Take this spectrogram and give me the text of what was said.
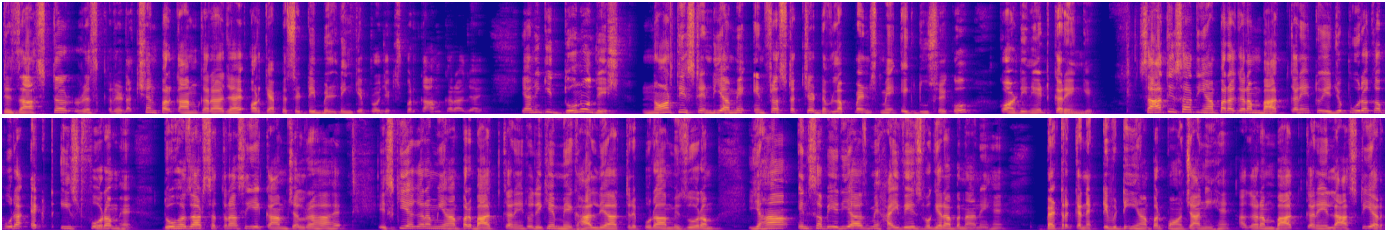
डिजास्टर रिस्क रिडक्शन पर काम करा जाए और कैपेसिटी बिल्डिंग के प्रोजेक्ट्स पर काम करा जाए। यानी कि दोनों देश नॉर्थ ईस्ट इंडिया में इंफ्रास्ट्रक्चर डेवलपमेंट्स में एक दूसरे को कोऑर्डिनेट करेंगे। साथ ही साथ यहाँ पर अगर हम बात करें तो ये जो पूरा का पूरा एक्ट ईस्ट फोरम है 2017 से ये काम चल रहा है। इसकी अगर हम यहाँ पर बात करें तो देखिए मेघालय, त्रिपुरा, मिजोरम, यहाँ इन सब एरियाज़ में हाईवेज वगैरह बनाने हैं। बेटर कनेक्टिविटी यहाँ पर पहुंचानी है। अगर हम बात करें लास्ट ईयर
